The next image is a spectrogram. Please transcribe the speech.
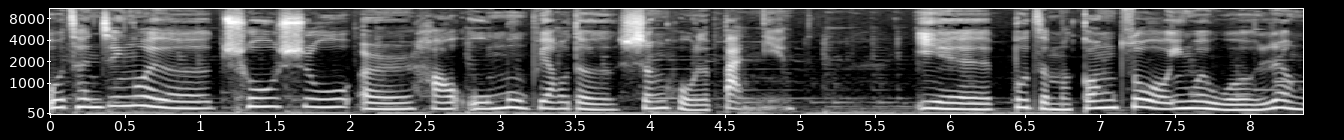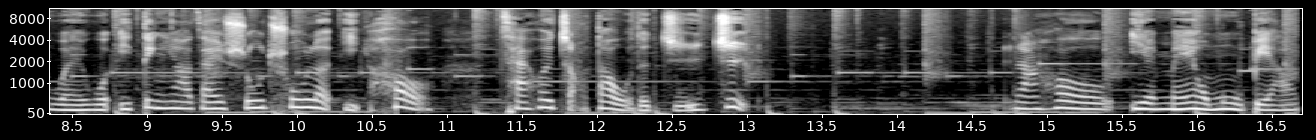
我曾经为了出书而毫无目标的生活了半年，也不怎么工作，因为我认为我一定要在书出了以后才会找到我的直至，然后也没有目标，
